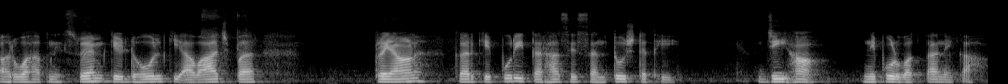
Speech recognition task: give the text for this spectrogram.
और वह अपने स्वयं के ढोल की आवाज़ पर प्रयाण करके पूरी तरह से संतुष्ट थी। जी हाँ निपुण वक्ता ने कहा।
